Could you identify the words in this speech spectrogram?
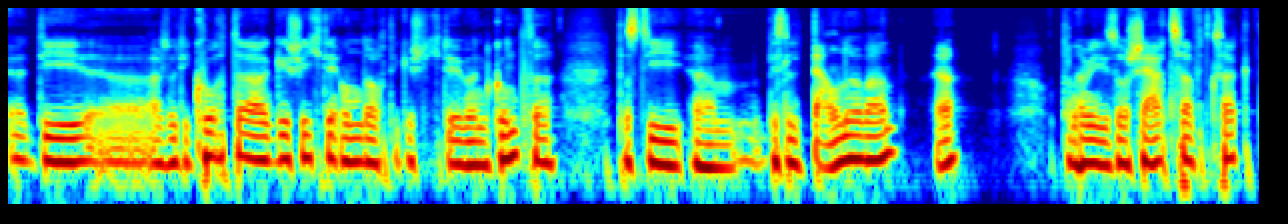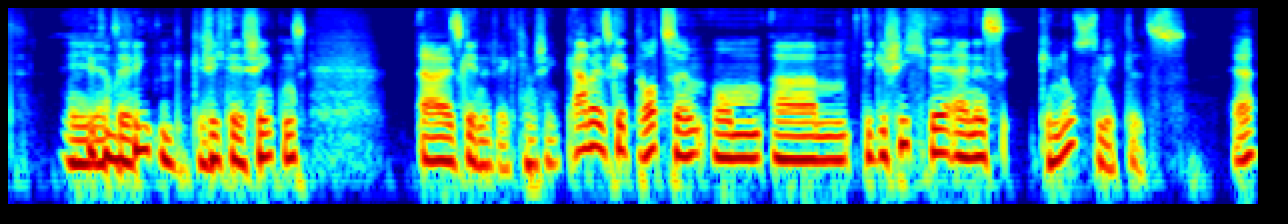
äh, die, äh, also die Kurta-Geschichte und auch die Geschichte über den Gunther, dass die ähm, ein bisschen Downer waren. Ja? Dann habe ich so scherzhaft gesagt, Geht um Schinken. Geschichte des Schinkens. Äh, es geht nicht wirklich um Schinken. Aber es geht trotzdem um ähm, die Geschichte eines Genussmittels. Ja?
